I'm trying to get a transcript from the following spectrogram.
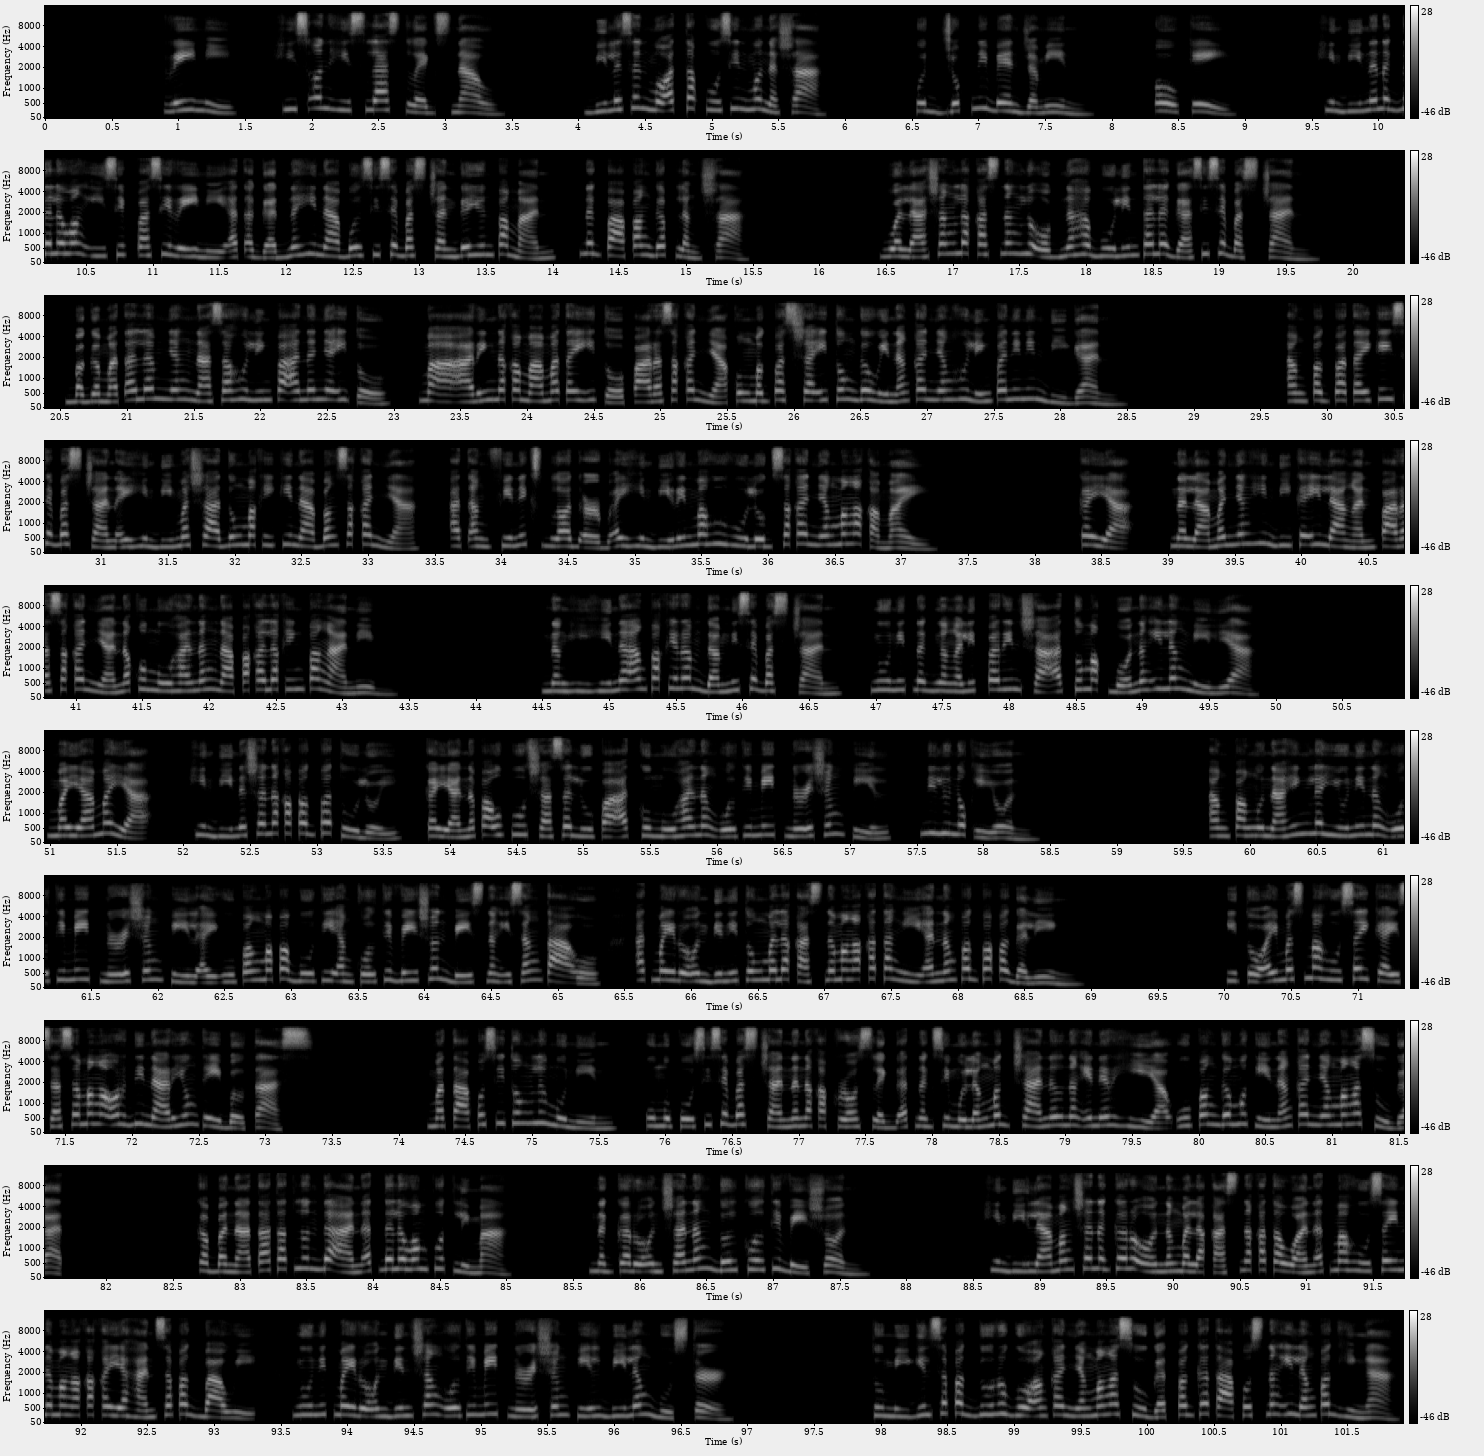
Rainy, he's on his last legs now. Bilasan mo at tapusin mo na siya. Udyok ni Benjamin. Okay. Hindi na nagdalawang isip pa si Rainy at agad na hinabol si Sebastian gayunpaman, nagpapanggap lang siya. Wala siyang lakas ng loob na habulin talaga si Sebastian. Bagamat alam niyang nasa huling paanan niya ito, maaaring nakamamatay ito para sa kanya kung magpas siya itong gawin ang kanyang huling paninindigan. Ang pagpatay kay Sebastian ay hindi masyadong makikinabang sa kanya, at ang Phoenix Blood Herb ay hindi rin mahuhulog sa kanyang mga kamay. Kaya, nalaman niyang hindi kailangan para sa kanya na kumuha ng napakalaking panganib. Nanghihina ang pakiramdam ni Sebastian, ngunit nagngangalit pa rin siya at tumakbo ng ilang milya. Maya-maya, hindi na siya nakapagpatuloy, kaya napaupo siya sa lupa at kumuha ng Ultimate Nourishing Pill, nilunok iyon. Ang pangunahing layunin ng Ultimate Nourishing Pill ay upang mapabuti ang cultivation base ng isang tao, at mayroon din itong malakas na mga katangian ng pagpapagaling. Ito ay mas mahusay kaysa sa mga ordinaryong table task. Matapos itong lumunin, umupo si Sebastian na naka-cross-legged at nagsimulang mag-channel ng enerhiya upang gamutin ang kanyang mga sugat. Kabanata 325. Nagkaroon siya ng dual cultivation. Hindi lamang siya nagkaroon ng malakas na katawan at mahusay na mga kakayahan sa pagbawi, ngunit mayroon din siyang ultimate nourishing pill bilang booster. Tumigil sa pagdurugo ang kanyang mga sugat pagkatapos ng ilang paghinga.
